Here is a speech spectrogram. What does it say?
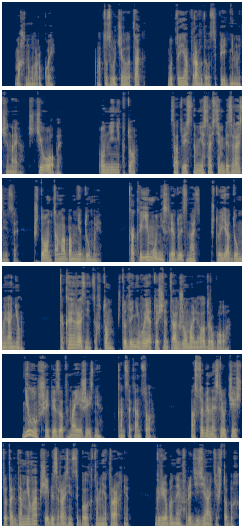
— махнула рукой. А то звучало так, будто я оправдываться перед ним начинаю. С чего бы? Он мне никто. Соответственно, мне совсем без разницы, что он там обо мне думает. Как и ему не следует знать, что я думаю о нем. Какая разница в том, что до него я точно так же умоляла другого? Не лучший эпизод в моей жизни, в конце концов. Особенно если учесть, что тогда мне вообще без разницы было, кто меня трахнет. Гребаные афродизиаки, чтобы их.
